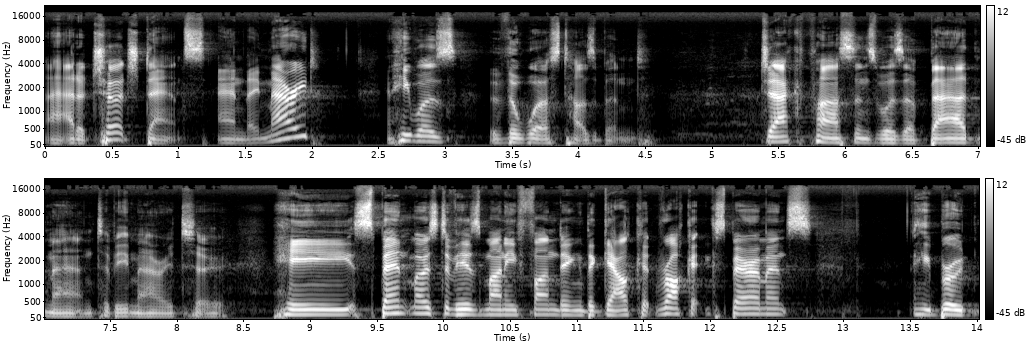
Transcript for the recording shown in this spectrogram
uh, at a church dance, and they married, and he was the worst husband. Jack Parsons was a bad man to be married to. He spent most of his money funding the GALCIT rocket experiments. He brewed,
